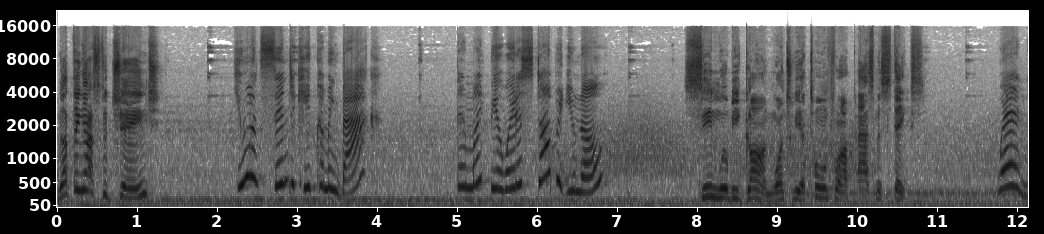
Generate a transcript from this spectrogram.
Nothing has to change. You want sin to keep coming back? There might be a way to stop it, you know. Sin will be gone once we atone for our past mistakes. When?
